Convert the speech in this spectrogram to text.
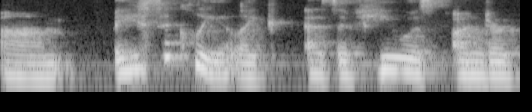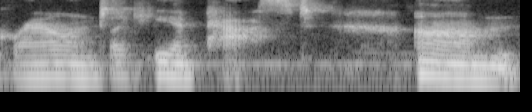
um, basically like as if he was underground, like he had passed. Um,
